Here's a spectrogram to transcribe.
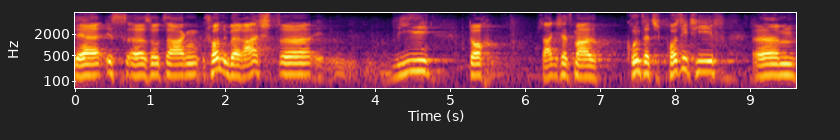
der ist äh, sozusagen schon überrascht, äh, wie doch, sage ich jetzt einmal, grundsätzlich positiv ähm,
